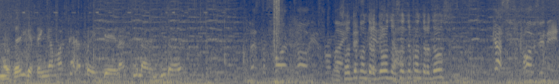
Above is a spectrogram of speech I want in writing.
No sé, el que tenga más cara, pues que lance la ¿eh? Remain. Nosotros contra dos, nosotros contra dos. Gas is closing in.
